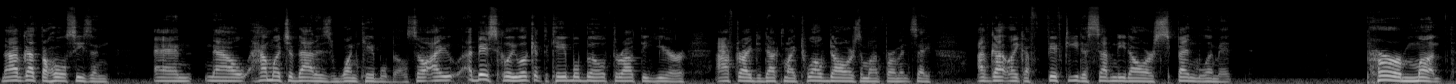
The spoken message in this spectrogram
Now I've got the whole season, and now how much of that is one cable bill? So I, I basically look at the cable bill throughout the year after I deduct my twelve dollars a month from it and say, I've got like a fifty to seventy dollars spend limit per month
